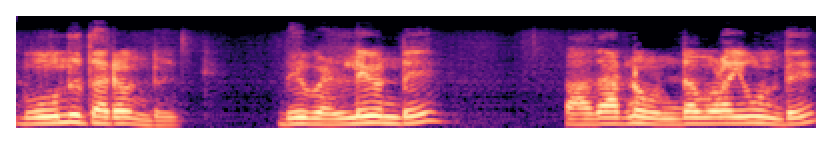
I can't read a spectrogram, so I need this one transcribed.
മൂന്ന് തരം ഉണ്ട് ഇത് വെള്ളയുണ്ട് സാധാരണ ഉണ്ടമുളകും ഉണ്ട്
